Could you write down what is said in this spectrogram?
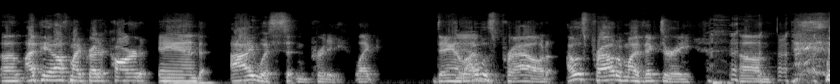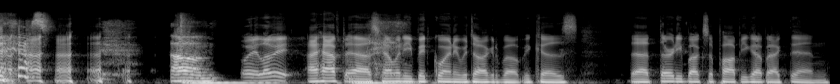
um, I paid off my credit card and I was sitting pretty. Like, damn, Yeah. I was proud. I was proud of my victory. Um, um, Wait, let me. I have to ask, how many Bitcoin are we talking about? Because that thirty bucks a pop you got back then would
